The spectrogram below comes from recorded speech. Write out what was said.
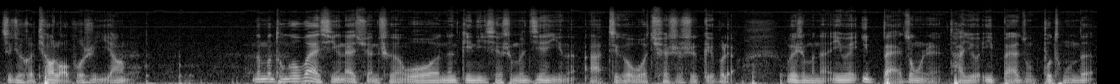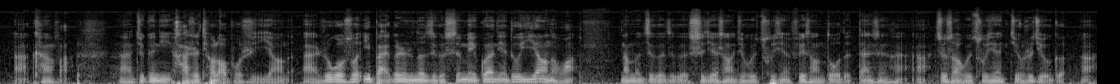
这就和挑老婆是一样的。那么通过外形来选车，我能给你一些什么建议呢？啊，这个我确实是给不了。为什么呢？因为一百种人，他有一百种不同的啊看法，啊，就跟你还是挑老婆是一样的啊。如果说一百个人的这个审美观点都一样的话，那么这个这个世界上就会出现非常多的单身汉啊，至少会出现九十九个啊。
